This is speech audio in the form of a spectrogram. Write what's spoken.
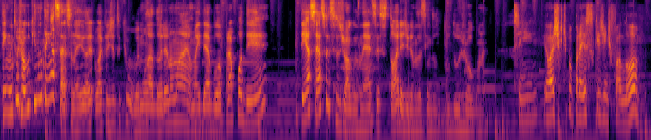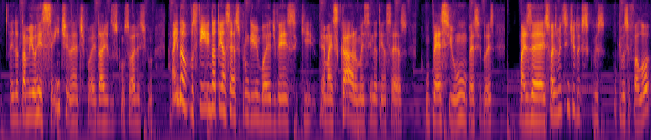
tem muito jogo que não tem acesso, né? Eu, eu acredito que o emulador era uma, uma ideia boa pra poder ter acesso a esses jogos, né? Essa história, digamos assim, do, do, do jogo, né? sim, eu acho que, tipo, pra esses que a gente falou, ainda tá meio recente, né? Tipo, a idade dos consoles, tipo, ainda você tem, ainda tem acesso pra um Game Boy Advance que é mais caro, mas você ainda tem acesso. Um PS1, um PS2. Mas é, isso faz muito sentido o que você falou,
